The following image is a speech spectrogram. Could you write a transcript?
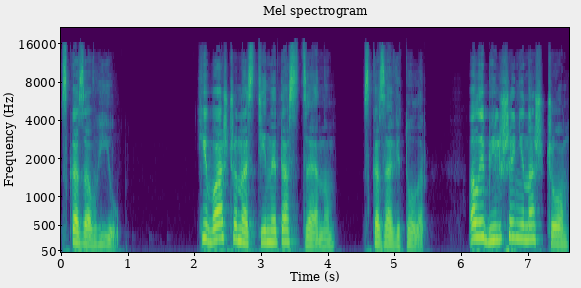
сказав Гюл. Хіба що на стіни та сцену, сказав Вітолер. Але більше ні на що,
